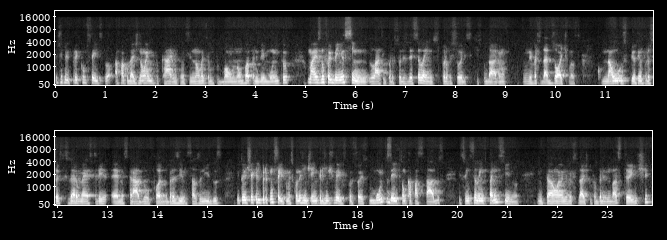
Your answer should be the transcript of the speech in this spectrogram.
Eu tinha aquele preconceito, a faculdade não é muito cara, então o ensino não vai ser muito bom, não vou aprender muito. Mas não foi bem assim. Lá tem professores excelentes, professores que estudaram em universidades ótimas, na USP, eu tenho professores que fizeram mestre, é, mestrado fora do Brasil, nos Estados Unidos. Então a gente tinha aquele preconceito, mas quando a gente entra, a gente vê que os professores, muitos deles são capacitados e são excelentes para ensino. Então é uma universidade que eu estou aprendendo bastante,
